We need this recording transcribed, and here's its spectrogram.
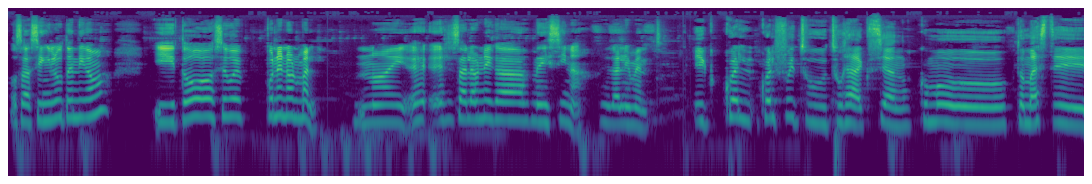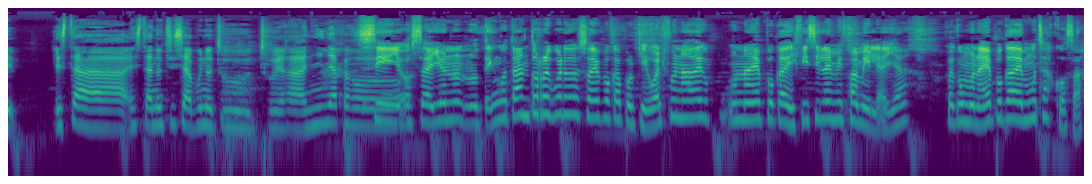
o sea, sin gluten, digamos, y todo se pone normal. No hay, es, esa es la única medicina, el alimento. ¿Y cuál, cuál fue tu, tu reacción? ¿Cómo tomaste esta, esta noticia, bueno, tú, tú eras niña, pero... Sí, o sea, yo no, no tengo tanto recuerdo de esa época porque igual fue una, una época difícil en mi familia, ¿ya? Fue como una época de muchas cosas.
